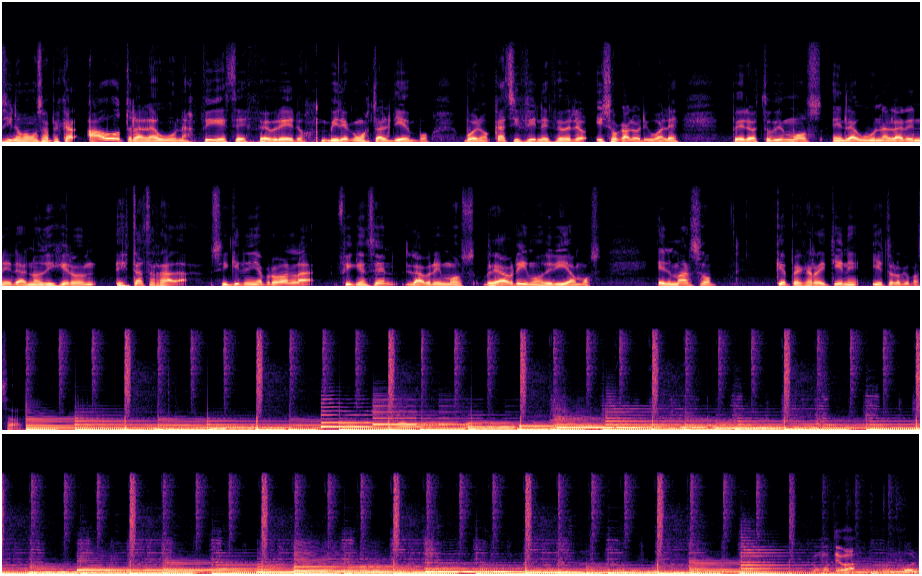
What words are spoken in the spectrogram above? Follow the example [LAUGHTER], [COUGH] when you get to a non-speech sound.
Si nos vamos a pescar a otra laguna, fíjese, febrero, mire cómo está el tiempo. Bueno, casi fin de febrero, hizo calor igual, ¿eh? pero estuvimos en Laguna La Arenera, nos dijeron, está cerrada, si quieren ir a probarla, fíjense, la abrimos, reabrimos diríamos. En marzo, ¿qué pejerrey tiene? Y esto es lo que pasaba.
